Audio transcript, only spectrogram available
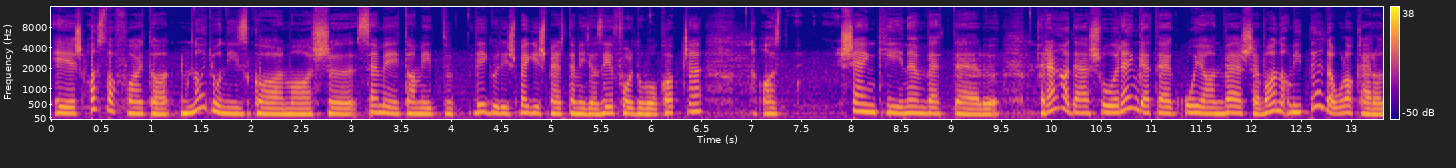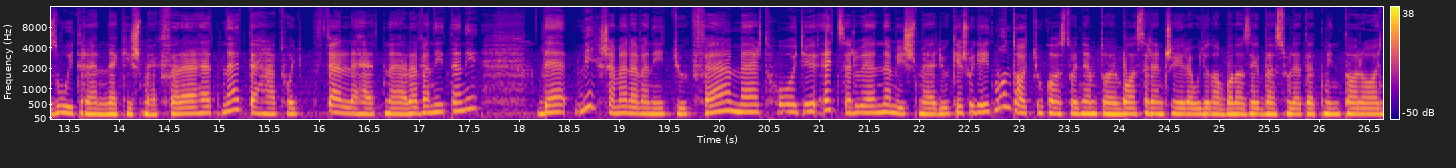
és azt a fajta nagyon izgalmas szemét, amit végül is megismertem így az évforduló kapcsán, az senki nem vette elő. Ráadásul rengeteg olyan verse van, ami például akár az új trendnek is megfelelhetne, tehát hogy fel lehetne eleveníteni, de mégsem elevenítjük fel, mert hogy egyszerűen nem ismerjük, és ugye itt mondhatjuk azt, hogy nem tudom, bal szerencsére ugyanabban az évben született, mint arany,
